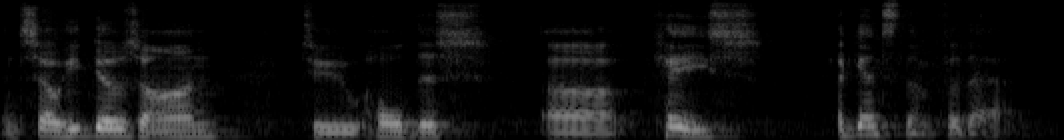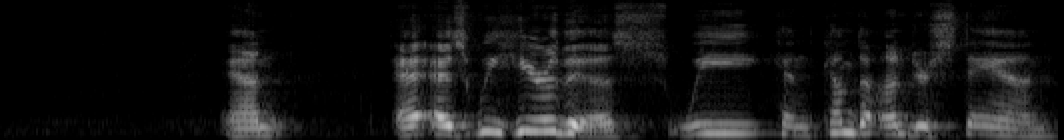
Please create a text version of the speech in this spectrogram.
And so He goes on to hold this uh, case against them for that. And as we hear this, we can come to understand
